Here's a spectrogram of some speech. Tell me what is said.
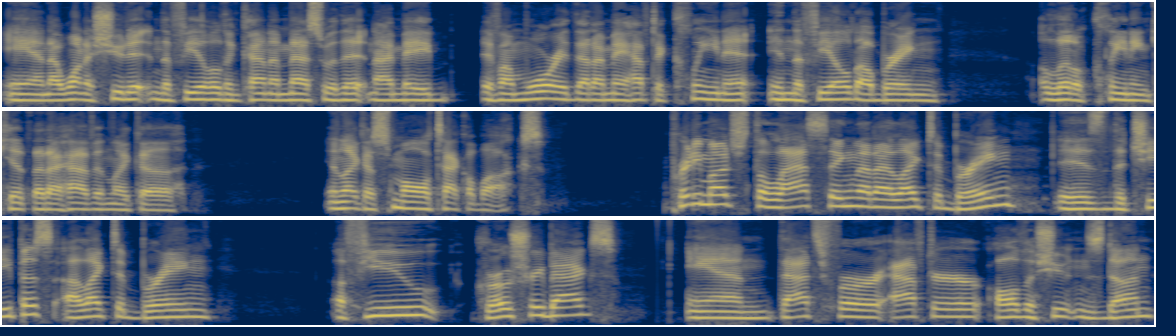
and I want to shoot it in the field and kind of mess with it. And I may, if I'm worried that I may have to clean it in the field, I'll bring a little cleaning kit that I have in like a, in like a small tackle box. Pretty much the last thing that I like to bring is the cheapest. I like to bring a few grocery bags, and that's for after all the shooting's done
